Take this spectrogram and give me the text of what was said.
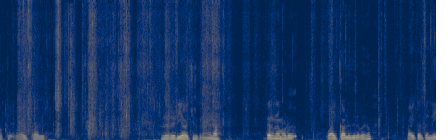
ஓகே வாய்க்கால். இதில் ரெடியாக வச்சுருக்குறாங்க. ஏன்னா பெருநமோடு வாய்க்கால் இதில் வரும். வாய்க்கால் தண்ணி.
